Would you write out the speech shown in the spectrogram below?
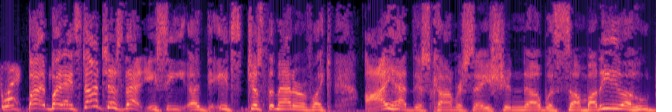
slick. But but it's not just that. You see, uh, it's just the matter of like I had this conversation uh, with somebody uh, who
